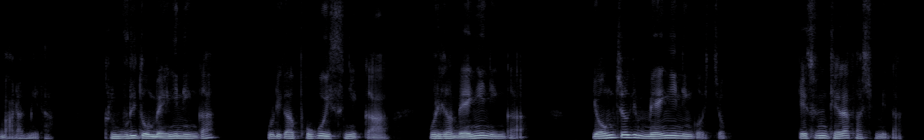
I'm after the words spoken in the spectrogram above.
말합니다. 그럼 우리도 맹인인가? 우리가 보고 있으니까 우리가 맹인인가? 영적인 맹인인 것이죠. 예수님 대답하십니다.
